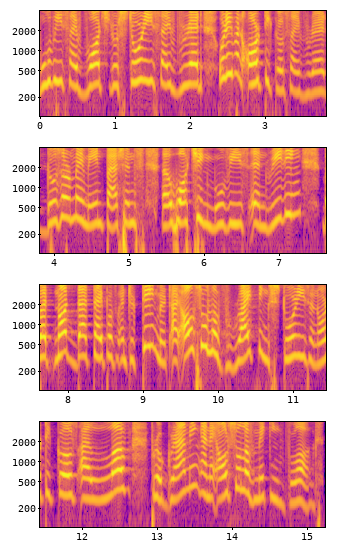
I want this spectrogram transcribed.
movies I've watched or stories I've read or even articles I've read. Those are my main passions uh, watching movies and reading, but not that type of entertainment. I also love writing stories and articles. I love programming and I also love making vlogs.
